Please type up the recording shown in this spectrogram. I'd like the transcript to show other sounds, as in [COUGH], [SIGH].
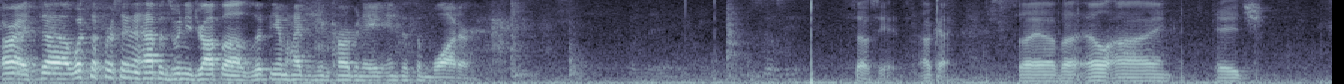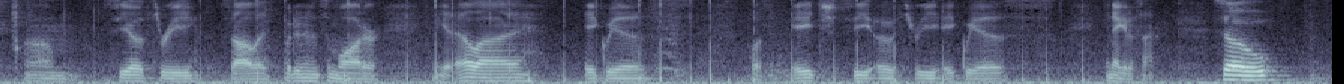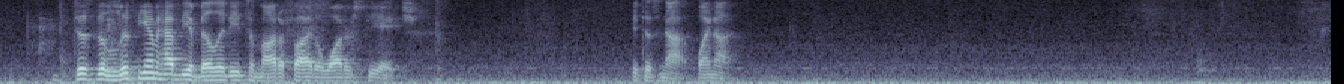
All right, uh, what's the first thing that happens when you drop a lithium hydrogen carbonate into some water? Associates. Okay. So I have uh, LiH um, CO3 solid. Put it in some water. I get Li aqueous plus HCO3 aqueous, a negative sign. So does the lithium have the ability to modify the water's pH? It does not. Why not?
